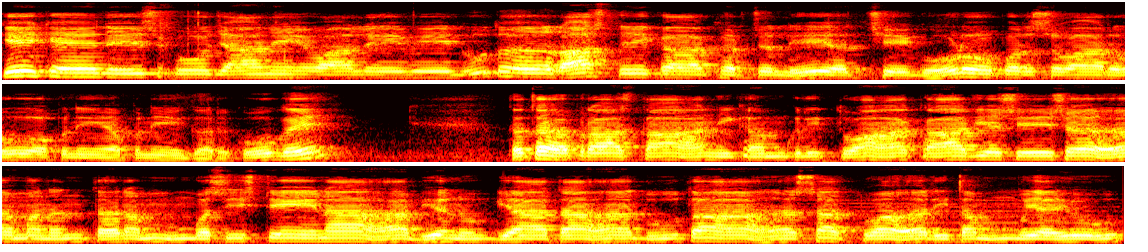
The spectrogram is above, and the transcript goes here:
के के देश को जाने वाले वे दूत रास्ते का खर्च ले अच्छे घोड़ों पर सवार हो अपने अपने घर को गए। ततः प्रास्तानिकं कृत्वा कार्यशेषमनन्तरं वसिष्ठेनाभ्यनुज्ञाता दूता सत्वरितं व्ययु।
